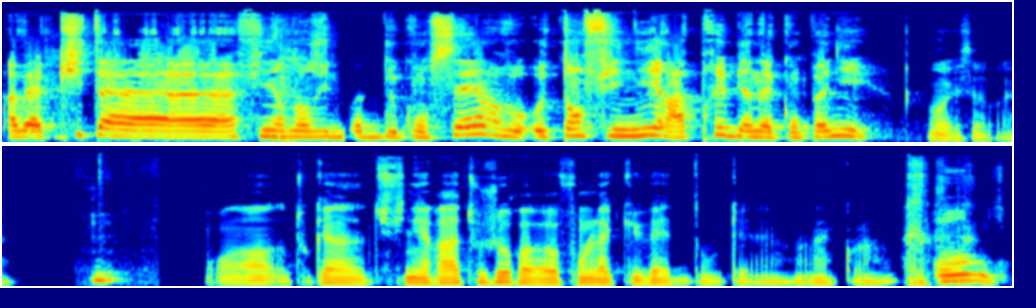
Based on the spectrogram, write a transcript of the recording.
Ah bah, quitte à finir dans une boîte de conserve, autant finir après bien accompagné. Oui, c'est vrai. Mm. Bon, en tout cas, tu finiras toujours euh, au fond de la cuvette, donc euh, voilà, quoi. Oh oui.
